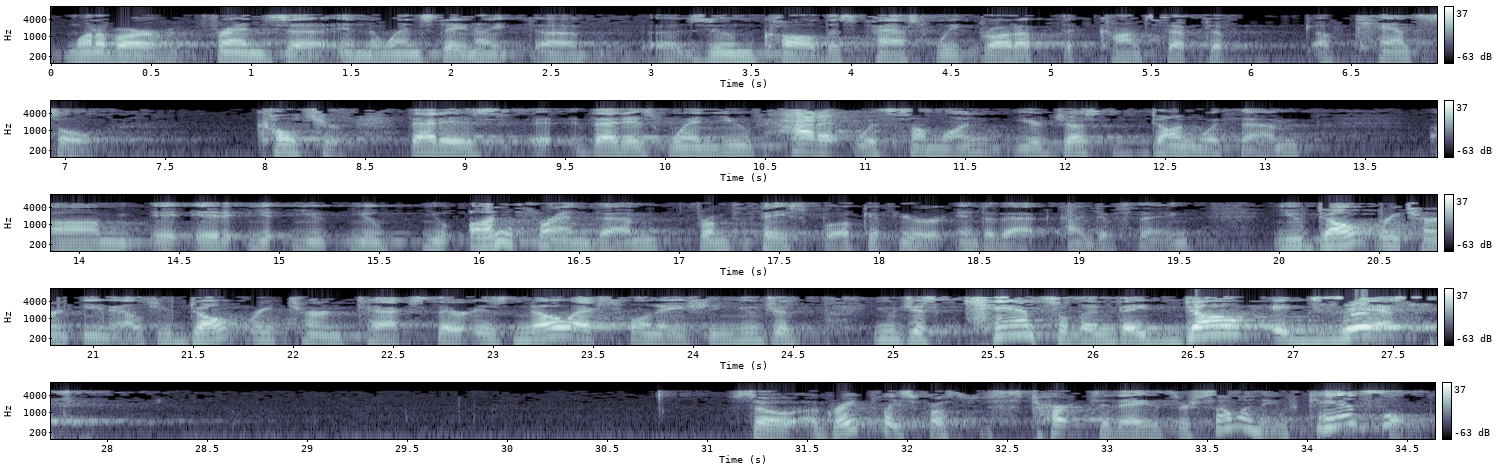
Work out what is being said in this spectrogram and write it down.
one of our friends uh, in the Wednesday night uh, uh, Zoom call this past week brought up the concept of, of cancel culture. That is, that is when you've had it with someone, you're just done with them. Um, it, it, you, you, you unfriend them from Facebook if you're into that kind of thing. You don't return emails. You don't return texts. There is no explanation. You just, you just cancel them. They don't exist. So a great place for us to start today is there someone that you've canceled?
